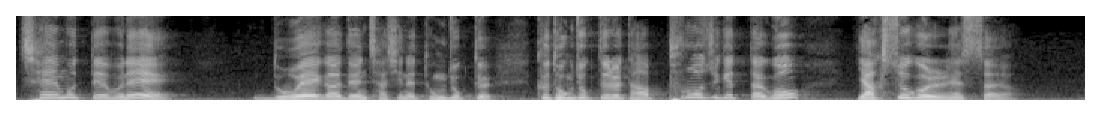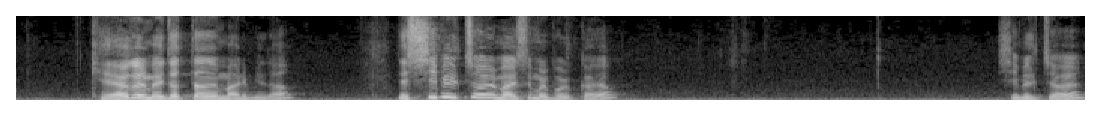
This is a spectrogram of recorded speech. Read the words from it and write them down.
채무 때문에 노예가 된 자신의 동족들, 그 동족들을 다 풀어주겠다고 약속을 했어요. 계약을 맺었다는 말입니다. 근데 11절 말씀을 볼까요? 11절.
